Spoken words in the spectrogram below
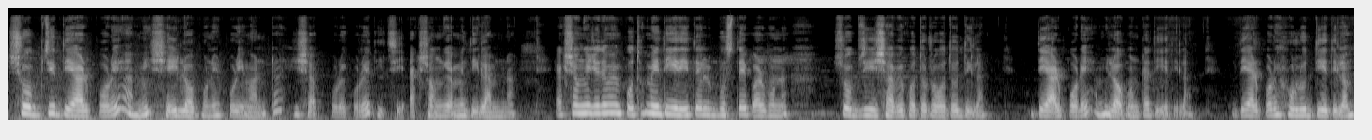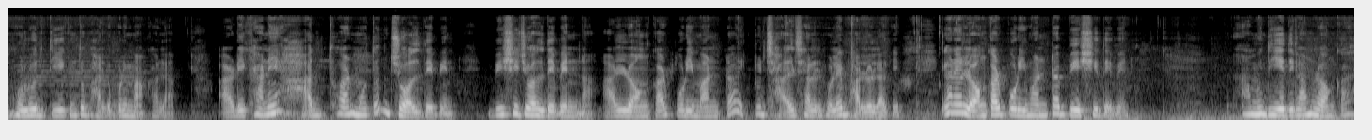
সবজি দেওয়ার পরে আমি সেই লবণের পরিমাণটা হিসাব করে করে দিচ্ছি। একসঙ্গে আমি দিলাম না। একসঙ্গে যদি আমি প্রথমে দিয়ে দিই, তাহলে বুঝতেই পারব না সবজি হিসাবে কতটা কত দিলাম। দেওয়ার পরে আমি লবণটা দিয়ে দিলাম। দেওয়ার পরে হলুদ দিয়ে দিলাম। হলুদ দিয়ে কিন্তু ভালো করে মাখালাম। আর এখানে হাত ধোয়ার মতন জল দেবেন। বেশি জল দেবেন না। আর লঙ্কার পরিমাণটা একটু ঝাল ঝাল হলে ভালো লাগে। এখানে লঙ্কার পরিমাণটা বেশি দেবেন। আমি দিয়ে দিলাম লঙ্কা।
